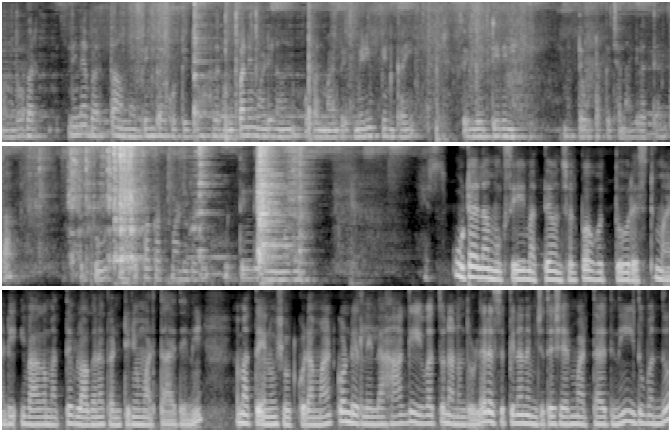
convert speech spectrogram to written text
ಬಂದು ಬರ್, ನಿನ್ನೆ ಬರ್ತಾ ಉಪ್ಪಿನಕಾಯಿ ಕೊಟ್ಟಿದ್ದು. ಅದನ್ನು ಓಪನೇ ಮಾಡಿ ನಾನು ಓಪನ್ ಮಾಡಬೇಕು. ಮಿಡಿ ಉಪ್ಪಿನಕಾಯಿ. ಸೊ ಇಲ್ಲಿ ಇಟ್ಟಿದ್ದೀನಿ. ಮತ್ತು ಊಟಕ್ಕೆ ಚೆನ್ನಾಗಿರುತ್ತೆ ಅಂತ. ಫ್ರೂಟ್ಸ್ ಸ್ವಲ್ಪ ಕಟ್ ಮಾಡಿರೋದು. ಮತ್ತು ಮಗಳು ಊಟ ಎಲ್ಲ ಮುಗಿಸಿ ಮತ್ತೆ ಒಂದು ಸ್ವಲ್ಪ ಹೊತ್ತು ರೆಸ್ಟ್ ಮಾಡಿ. ಇವಾಗ ಮತ್ತೆ ವ್ಲಾಗನ್ನು ಕಂಟಿನ್ಯೂ ಮಾಡ್ತಾ ಇದ್ದೀನಿ. ಮತ್ತೇನು ಶೂಟ್ ಕೂಡ ಮಾಡ್ಕೊಂಡಿರಲಿಲ್ಲ. ಹಾಗೆ ಇವತ್ತು ನಾನೊಂದು ಒಳ್ಳೆ ರೆಸಿಪಿನ ನಿಮ್ಮ ಜೊತೆ ಶೇರ್ ಮಾಡ್ತಾ ಇದ್ದೀನಿ. ಇದು ಬಂದು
